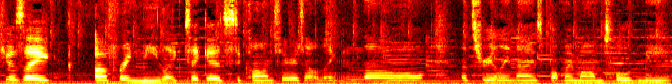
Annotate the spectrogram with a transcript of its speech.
She was like offering me like tickets to concerts. I was like, no, that's really nice. But my mom told me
